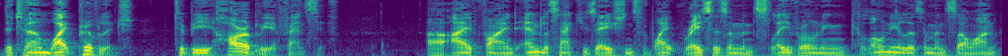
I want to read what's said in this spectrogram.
the term white privilege to be horribly offensive. Uh, I find endless accusations of white racism and slave owning, colonialism, and so on,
